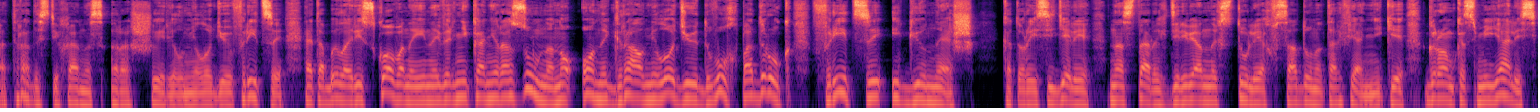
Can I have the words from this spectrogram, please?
От радости Ханнес расширил мелодию фрицы. Это было рискованно и наверняка неразумно, но он играл мелодию двух подруг – Фрицы и Гюнеш, которые сидели на старых деревянных стульях в саду на торфяннике, громко смеялись,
